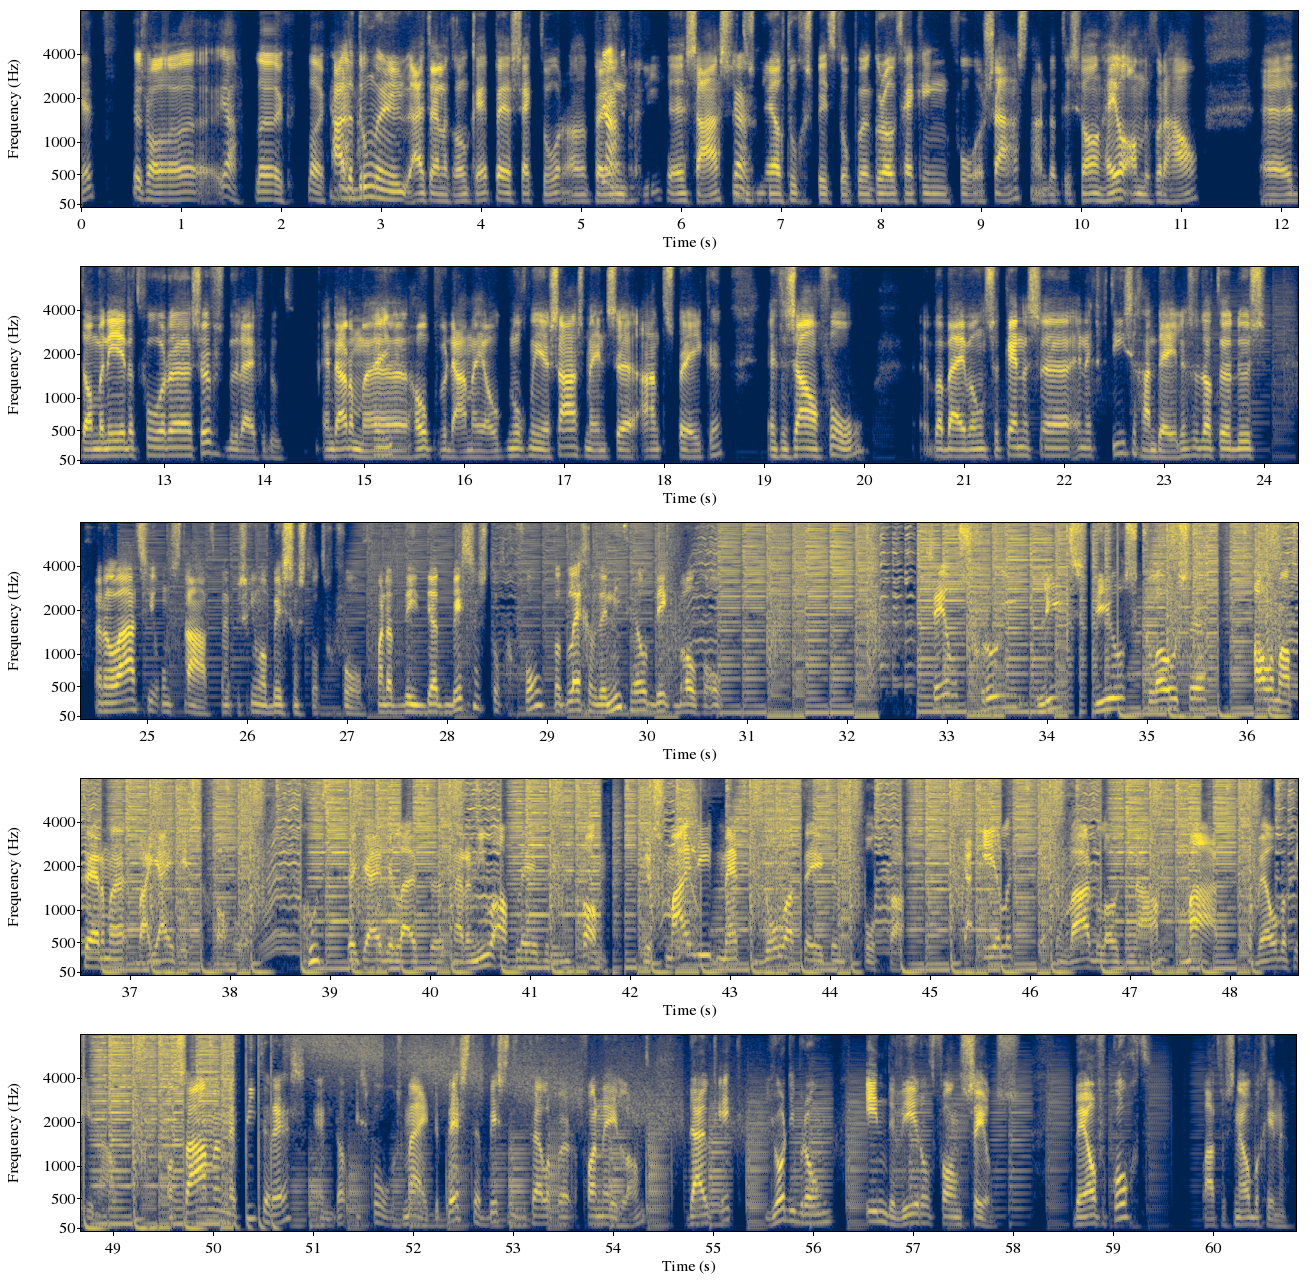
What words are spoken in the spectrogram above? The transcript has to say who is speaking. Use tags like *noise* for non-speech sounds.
Speaker 1: Dat is wel, uh, ja, leuk. leuk.
Speaker 2: Ja,
Speaker 1: ja,
Speaker 2: dat doen we nu uiteindelijk ook, hè, per sector, per ja. industrie. SaaS, het is nu heel toegespitst op uh, growth hacking voor SaaS. Nou, dat is wel een heel ander verhaal dan wanneer je dat voor servicebedrijven doet. En daarom hopen we daarmee ook nog meer SaaS-mensen aan te spreken. Het een zaal vol, waarbij we onze kennis en expertise gaan delen, zodat er dus een relatie ontstaat met misschien wel business tot gevolg. Maar dat, die, dat business tot gevolg, dat leggen we er niet heel dik bovenop. Sales, groei, leads, deals, closen, allemaal termen waar jij hitsig van wordt. Goed dat jij weer luistert naar een nieuwe aflevering van de Smiley met dollartekens podcast. Ja, eerlijk, echt een waardeloze naam, maar geweldige inhoud. Samen met Pieter S., en dat is volgens mij de beste business developer van Nederland, duik ik, Jordi Bron, in de wereld van sales. Ben je al verkocht? Laten we snel beginnen.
